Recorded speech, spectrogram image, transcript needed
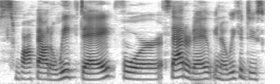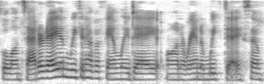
swap out a weekday for Saturday, you know, we could do school on Saturday and we could have a family day on a random weekday. So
